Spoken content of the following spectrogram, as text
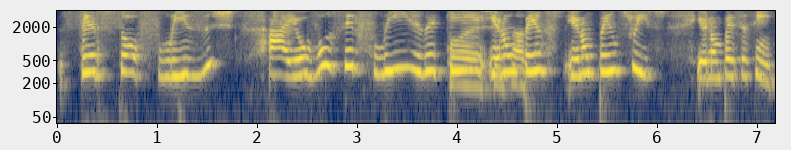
ser só felizes. Ah, eu vou ser feliz daqui. Pois, eu não penso, eu não penso isso. Eu não penso assim,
